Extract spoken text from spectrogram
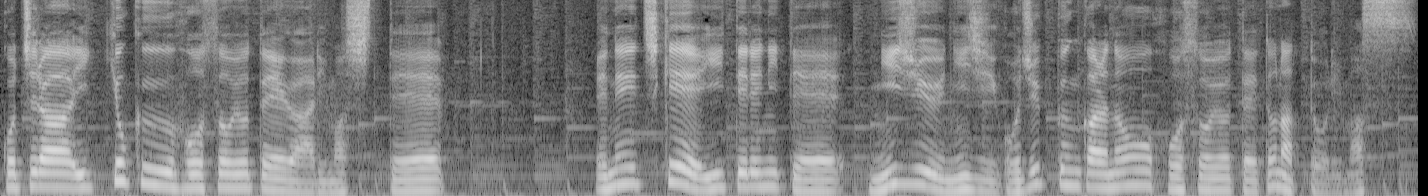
こちら1曲放送予定がありまして NHKE テレにて22時50分からの放送予定となっております。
